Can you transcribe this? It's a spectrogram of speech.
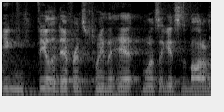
You can feel the difference between the hit once it gets to the bottom.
